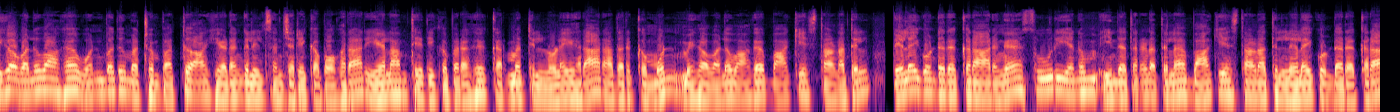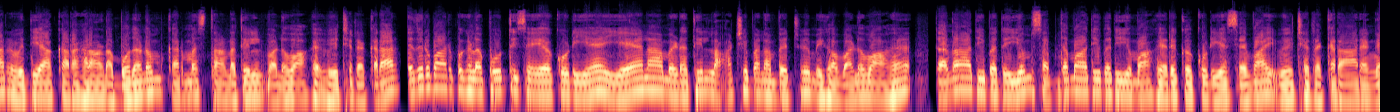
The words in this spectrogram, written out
மிக வலுவாக ஒன்பது மற்றும் பத்து ஆகிய இடங்களில் சஞ்சரிக்க போகிறார். ஏழாம் தேதிக்கு பிறகு கர்மத்தில் நுழைகிறார். அதற்கு முன் மிக வலுவாக பாக்கியஸ்தானத்தில் நிலை கொண்டிருக்கிறாருங்க. சூரியனும் இந்த தருணத்துல பாக்கியஸ்தானத்தில் நிலை கொண்டிருக்கிறார். வித்யாக்காரகரான புதனும் கர்மஸ்தானத்தில் வலுவாக வீற்றிருக்கிறார். எதிர்பார்ப்புகளை பூர்த்தி செய்யக்கூடிய ஏழாம் இடத்தில் ஆட்சி பலம் பெற்று மிக வலுவாக தனாதிபதியும் சப்தமாதிபதியுமாக இருக்கக்கூடிய செவ்வாய் வீற்றிருக்கிறாருங்க.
